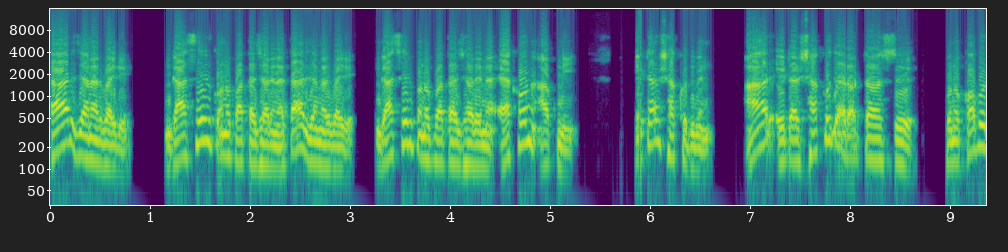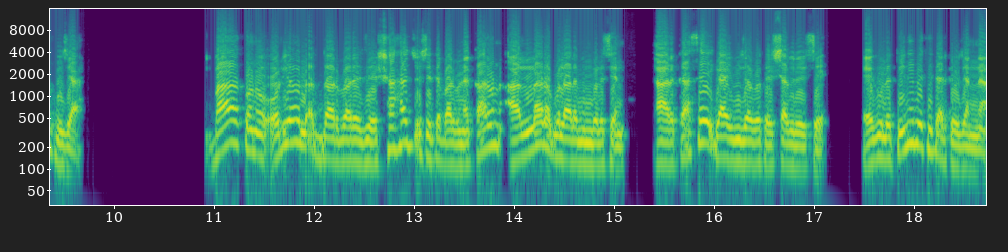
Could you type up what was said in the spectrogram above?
তার জানার বাইরে, গাছের কোনো পাতা ঝরে না, তার জানার বাইরে, গাছের কোনো পাতা ঝরে না। এখন আপনি এটার সাক্ষ্য দিবেন। আর এটার সাক্ষ্য দেওয়ার অর্থ হচ্ছে কোনো কবর পূজা বা কোনো অলিয়াউল্লার দরবারে যে সাহায্য চেতে পারবে না। কারণ আল্লাহ রাবুল আলমিন বলেছেন, তার কাছেই গাইবি জগতের সাবি রয়েছে। এগুলো তিনি ব্যতীত আর কেউ জান না।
